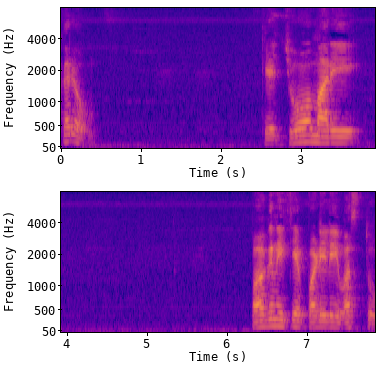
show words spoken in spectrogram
કર્યો કે જો મારી પગ નીચે પડેલી વસ્તુ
